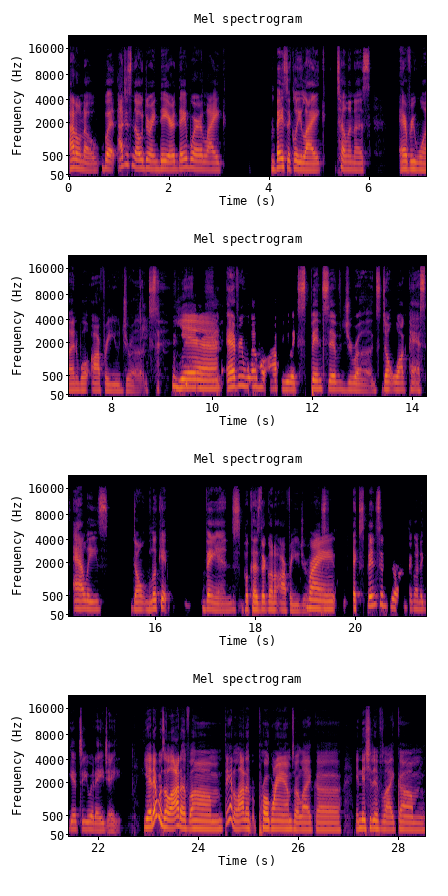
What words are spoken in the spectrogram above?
I don't know, but I just know during there they were like basically like telling us everyone will offer you drugs. Yeah. everyone will offer you expensive drugs. Don't walk past alleys. Don't look at vans because they're going to offer you drugs. Right. Expensive drugs they're going to give to you at age 8. Yeah, there was a lot of um they had a lot of programs or like uh initiatives like um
